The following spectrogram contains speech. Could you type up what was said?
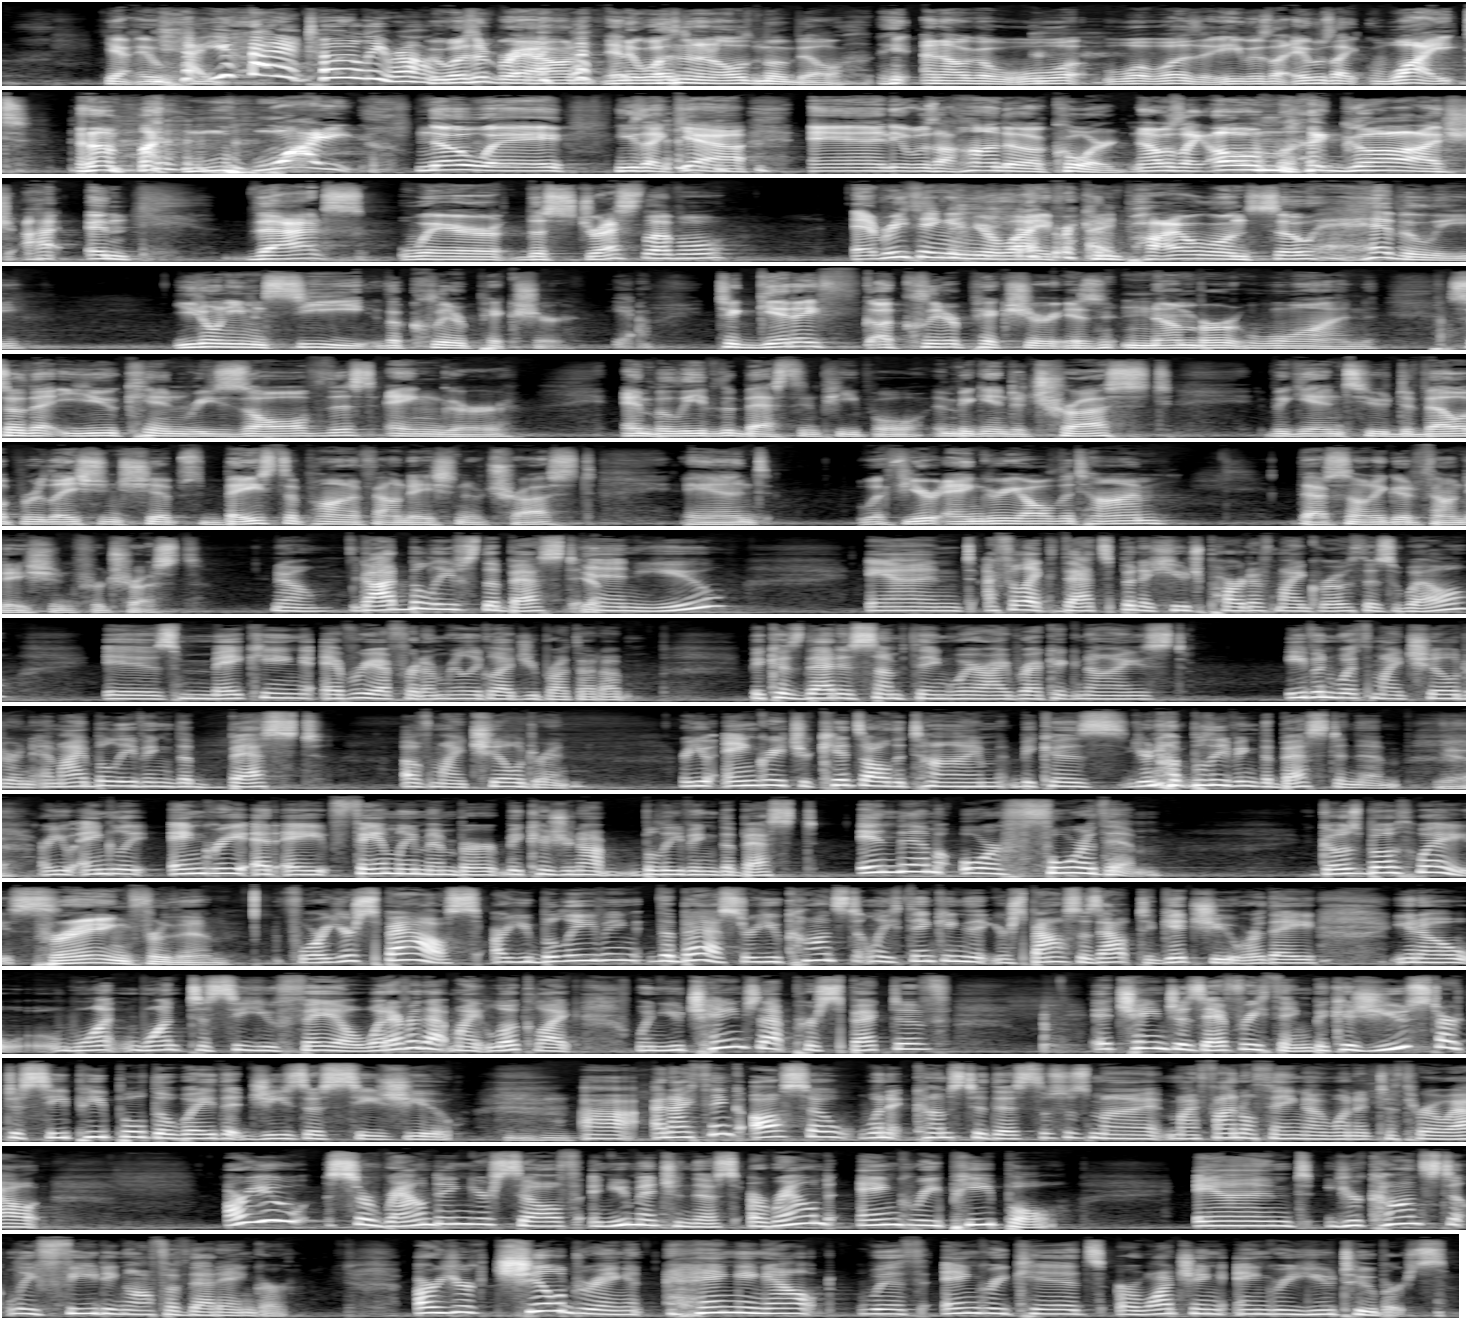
Yeah, it, yeah, you had it totally wrong. It wasn't brown, and it wasn't an Oldsmobile. And I'll go, what? What was it? He was like, it was like white and I'm like, white? No way. He's like, yeah. And it was a Honda Accord. And I was like, oh my gosh. I, and that's where the stress level, everything in your life right. can pile on so heavily, you don't even see the clear picture. Yeah. To get a, a clear picture is number one so that you can resolve this anger and believe the best in people and begin to trust begin to develop relationships based upon a foundation of trust. And if you're angry all the time, that's not a good foundation for trust. No, God believes the best yep. in you. And I feel like that's been a huge part of my growth as well is making every effort. I'm really glad you brought that up because that is something where I recognized even with my children, am I believing the best of my children? Are you angry at your kids all the time because you're not believing the best in them? Yeah. Are you angry angry at a family member because you're not believing the best in them or for them? It goes both ways. Praying for them. For your spouse, are you believing the best? Are you constantly thinking that your spouse is out to get you or they, you know, want want to see you fail? Whatever that might look like. When you change that perspective, it changes everything because you start to see people the way that Jesus sees you. Mm-hmm. Uh, and I think also when it comes to this, this was my my final thing I wanted to throw out. Are you surrounding yourself, and you mentioned this, around angry people, and you're constantly feeding off of that anger? Are your children hanging out with angry kids or watching angry YouTubers?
